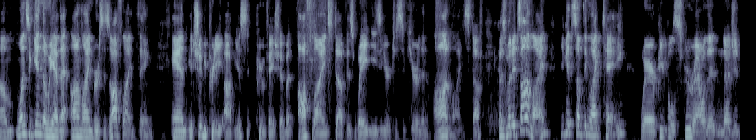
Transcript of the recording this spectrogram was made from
Um, once again, though, we have that online versus offline thing, and it should be pretty obvious prima facie, but offline stuff is way easier to secure than online stuff because when it's online, you get something like Tay, where people screw around with it and nudge it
